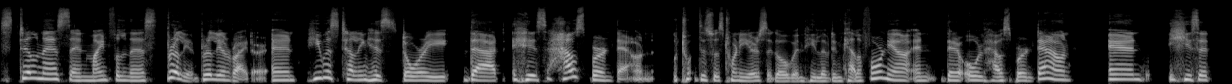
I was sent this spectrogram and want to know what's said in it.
stillness and mindfulness. Brilliant, brilliant writer. And he was telling his story that his house burned down. This was 20 years ago when he lived in California and their old house burned down. And he said,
